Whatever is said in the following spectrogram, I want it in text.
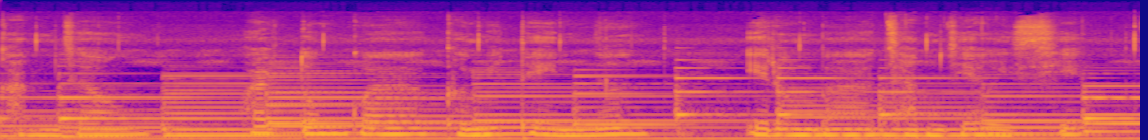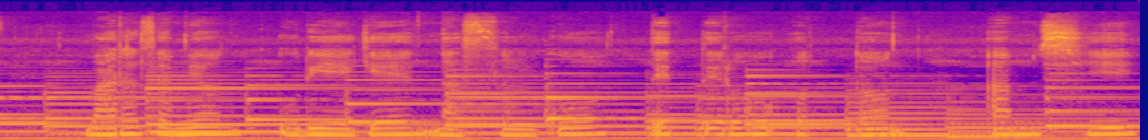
감정, 활동과 그 밑에 있는 이른바 잠재의식, 말하자면 우리에게 낯설고 때때로 어떤 암시,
